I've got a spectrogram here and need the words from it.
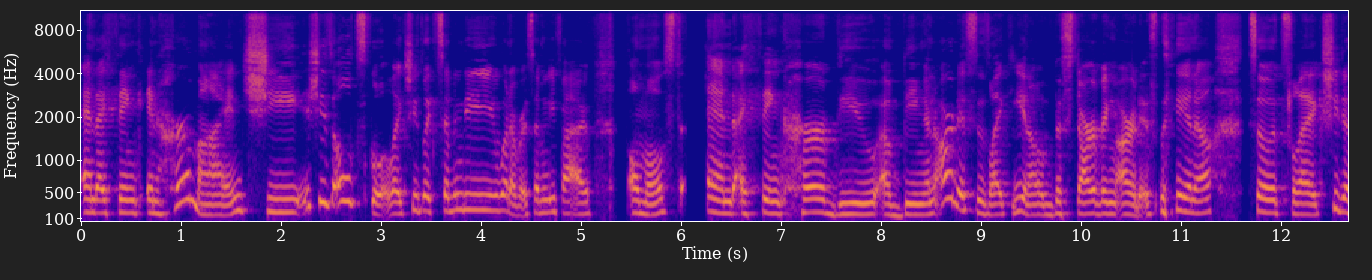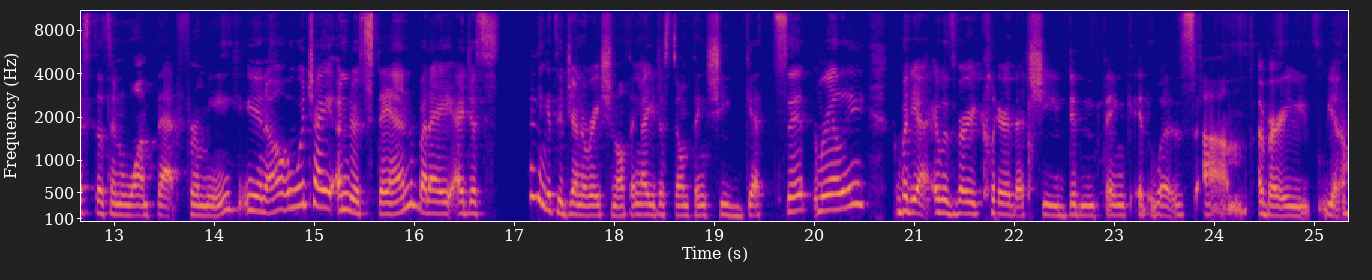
and i think in her mind she she's old school like she's like 70 whatever 75 almost. And i think her view of being an artist is like you know the starving artist you know? So it's like she just doesn't want that for me you know? Which i understand but i i just I think it's a generational thing. I just don't think she gets it really. But yeah, it was very clear that she didn't think it was um, a very, you know,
